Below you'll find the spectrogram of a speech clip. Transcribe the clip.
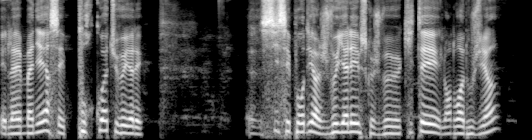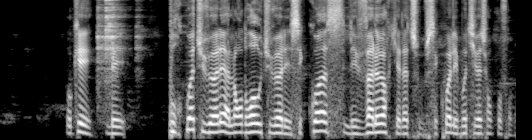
Et de la même manière, c'est pourquoi tu veux y aller. Euh, Si c'est pour dire je veux y aller parce que je veux quitter l'endroit d'où je viens, ok, mais pourquoi tu veux aller à l'endroit où tu veux aller? C'est quoi les valeurs qu'il y a là-dessous? C'est quoi les motivations profondes?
